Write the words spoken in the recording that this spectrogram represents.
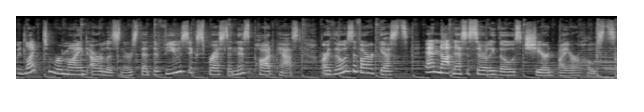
We'd like to remind our listeners that the views expressed in this podcast are those of our guests and not necessarily those shared by our hosts.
